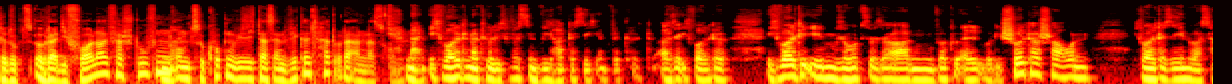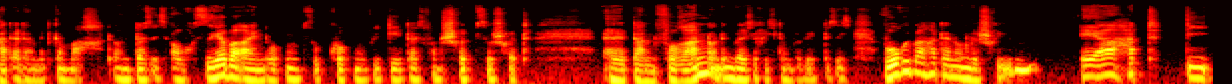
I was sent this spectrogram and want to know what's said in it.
Reduktion oder die Vorläuferstufen, Nein. um zu gucken, wie sich das entwickelt hat oder andersrum? Nein, ich wollte natürlich wissen, wie hat es sich entwickelt. Also ich wollte, ich wollte ihm sozusagen virtuell über die Schulter schauen. Ich wollte sehen, was hat er damit gemacht. Und das ist auch sehr beeindruckend zu gucken, wie geht das von Schritt zu Schritt äh, dann voran und in welche Richtung bewegt es sich. Worüber hat er nun geschrieben? Er hat die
